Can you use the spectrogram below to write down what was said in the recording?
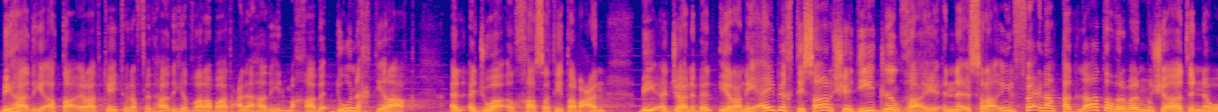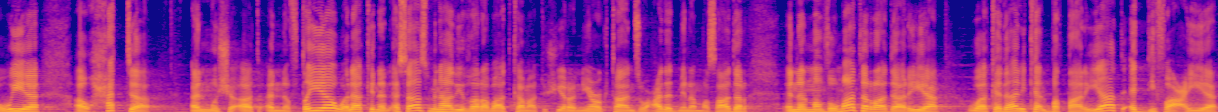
بهذه الطائرات كي تنفذ هذه الضربات على هذه المخابئ دون اختراق الأجواء الخاصة طبعا بالجانب الإيراني. أي باختصار شديد للغاية أن إسرائيل فعلا قد لا تضرب المنشآت النووية أو حتى المنشآت النفطية ولكن الأساس من هذه الضربات كما تشير نيويورك تايمز وعدد من المصادر أن المنظومات الرادارية وكذلك البطاريات الدفاعية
